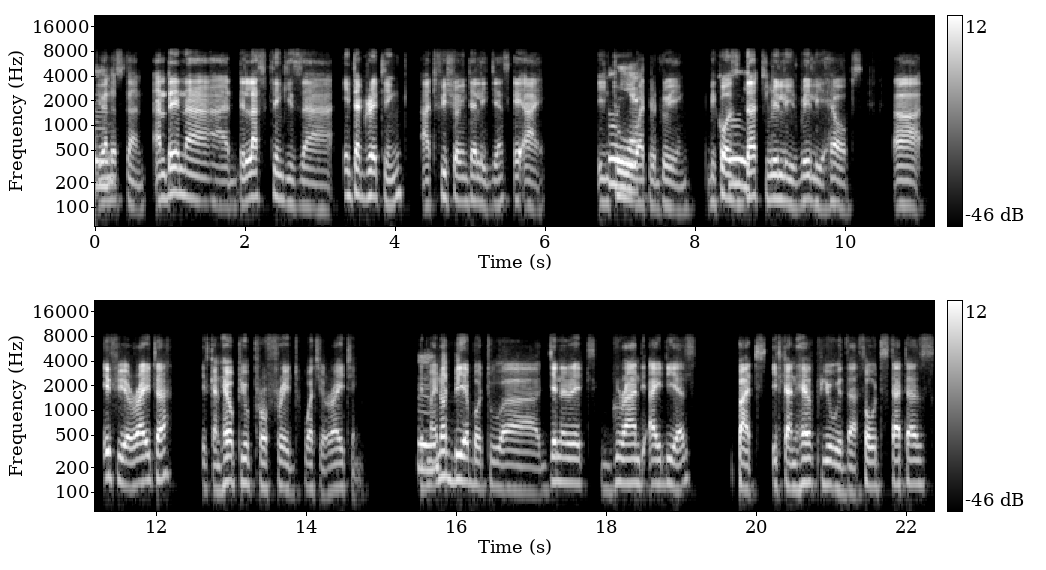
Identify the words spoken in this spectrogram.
You Mm. understand? And then uh, the last thing is uh, integrating artificial intelligence, AI, into Oh yeah. what you're doing because Oh yeah. that really, really helps. Uh, if you're a writer, it can help you proofread what you're writing. It might Mm. not be able to uh, generate grand ideas, but it can help you with the thought starters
